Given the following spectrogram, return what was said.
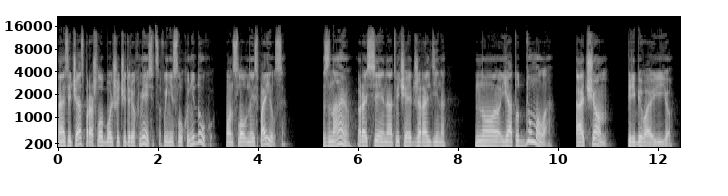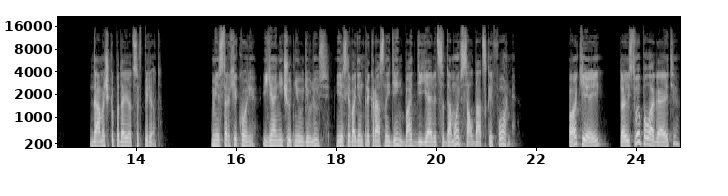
А сейчас прошло больше четырех месяцев, и ни слуху, ни духу. Он словно испарился. «Знаю», — рассеянно отвечает Джеральдина, — но я тут думала. «А о чем? Перебиваю ее. Дамочка подается вперед. «Мистер Хикори, я ничуть не удивлюсь, если в один прекрасный день Бадди явится домой в солдатской форме». «Окей. То есть вы полагаете,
